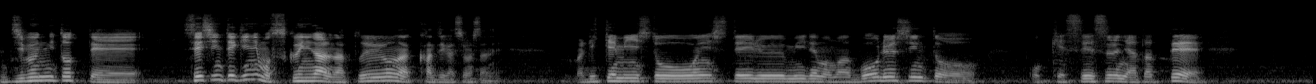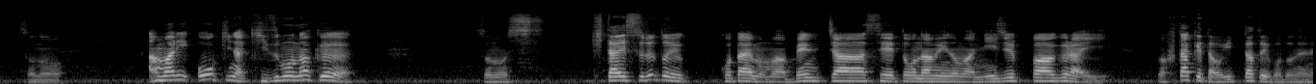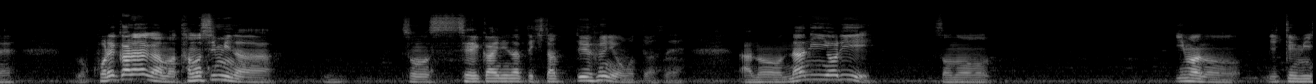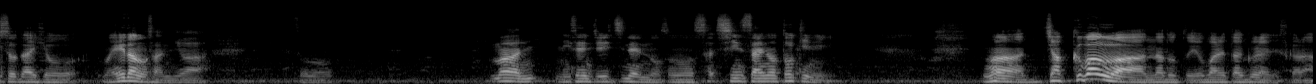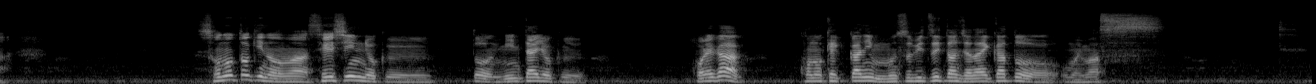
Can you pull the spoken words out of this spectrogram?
自分にとって精神的にも救いになるなというような感じがしましたね。まあ、立憲民主党を応援している身でも、まあ、合流新党を結成するにあたってそのあまり大きな傷もなくその期待するという答えもまあベンチャー政党並みのまあ20%ぐらい、まあ、2桁をいったということでねこれからがまあ楽しみなその正解になってきたっていうふうに思ってますね。あの何よりその今の立憲民主党代表、まあ、枝野さんにはそのまあ2011年のその震災の時にまあジャック・バウアーなどと呼ばれたぐらいですからその時のまあ精神力と忍耐力これがこの結果に結びついたんじゃないかと思います。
